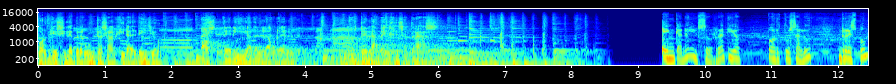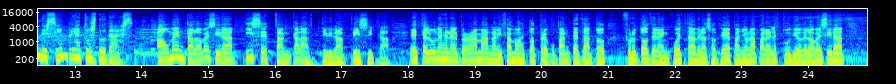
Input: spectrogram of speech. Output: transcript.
Porque si le preguntas al giraldillo, Hostería del Laurel, no te la dejes atrás. En Canal Sur Radio, por tu salud, responde siempre a tus dudas. Aumenta la obesidad y se estanca la actividad física. Este lunes en el programa analizamos estos preocupantes datos frutos de la encuesta de la Sociedad Española para el Estudio de la Obesidad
